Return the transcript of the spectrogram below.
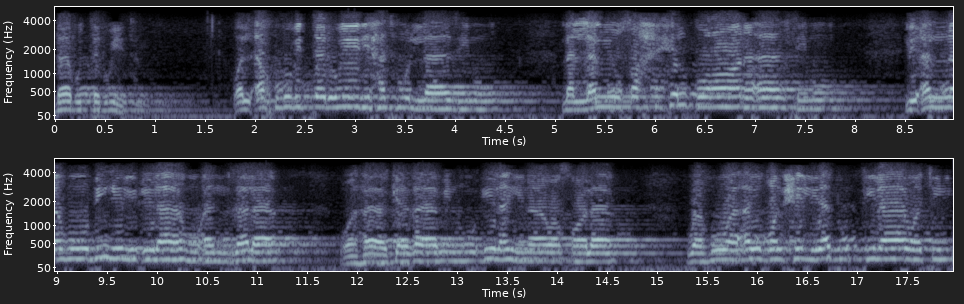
باب التجويد. والأخذ بالتجويد حتم لازم. من لم يصحح القرآن آثم لأنه به الإله أنزلا وهكذا منه إلينا وصلا وهو أيضا حلية التلاوة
